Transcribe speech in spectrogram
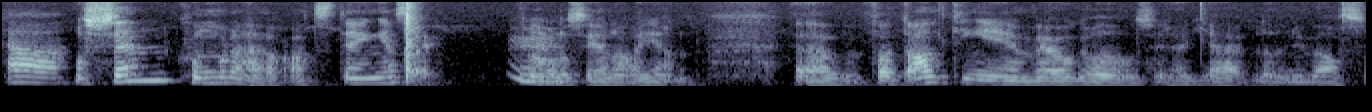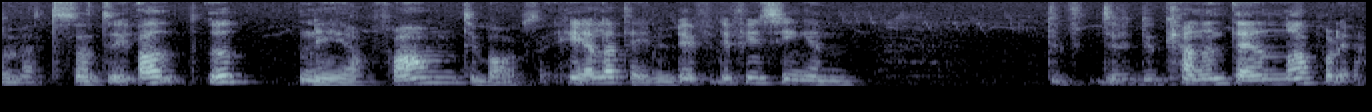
Ja. Och sen kommer det här att stänga sig förr Mm. eller senare igen. Eh, för att allting är en vågrörelse i det här jävla universumet. Så att allt upp, ner, fram, tillbaka. Hela tiden. Det, det finns ingen... Du, du, du kan inte ändra på det.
